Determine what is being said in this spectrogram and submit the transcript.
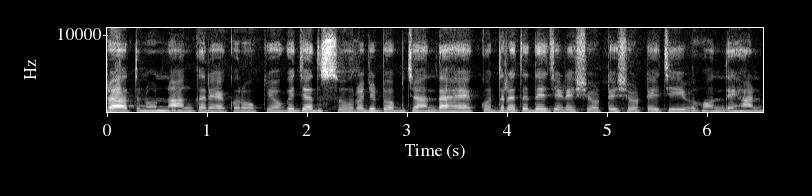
ਰਾਤ ਨੂੰ ਨਾ ਕਰਿਆ ਕਰੋ, ਕਿਉਂਕਿ ਜਦ ਸੂਰਜ ਡੁੱਬ ਜਾਂਦਾ ਹੈ, ਕੁਦਰਤ ਦੇ ਜਿਹੜੇ ਛੋਟੇ-ਛੋਟੇ ਜੀਵ ਹੁੰਦੇ ਹਨ,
